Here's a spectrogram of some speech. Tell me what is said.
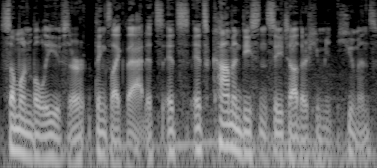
someone believes or things like that. It's it's it's common decency to other hum- humans.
